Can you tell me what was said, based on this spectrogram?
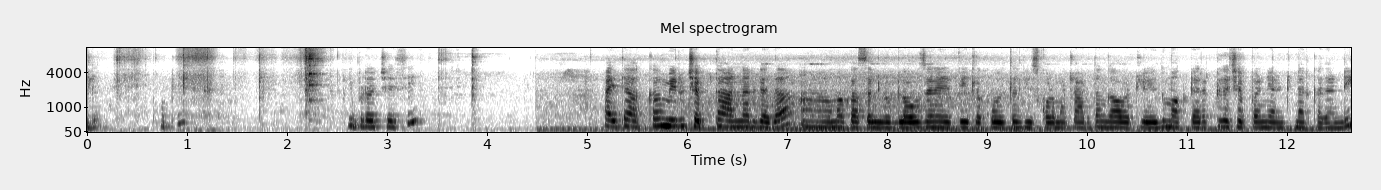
ఇలా ఓకే ఇప్పుడు వచ్చేసి అయితే అక్క మీరు చెప్తా అన్నారు కదా మాకు అసలు బ్లౌజ్ అనేది ఇట్లా కొలతలు తీసుకోవడం అట్లా అర్థం కావట్లేదు మాకు డైరెక్ట్గా చెప్పండి అంటున్నారు కదండి.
